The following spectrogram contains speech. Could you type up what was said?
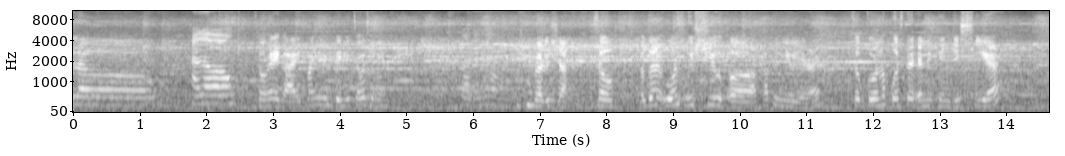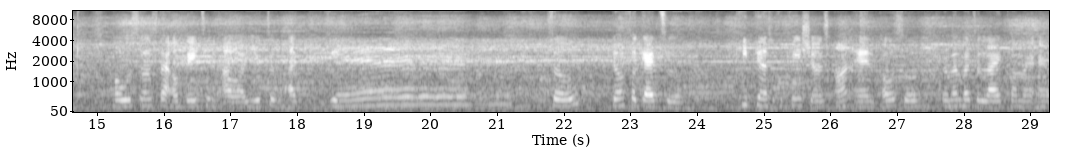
Hello. Hello. So hey guys, my name is Benita. What's your name? Brother Shah. So we're gonna we want to wish you a happy new year, right? So we're not posted anything this year, but we'll soon start updating our YouTube again. So don't forget to keep your notifications on and also remember to like, comment and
